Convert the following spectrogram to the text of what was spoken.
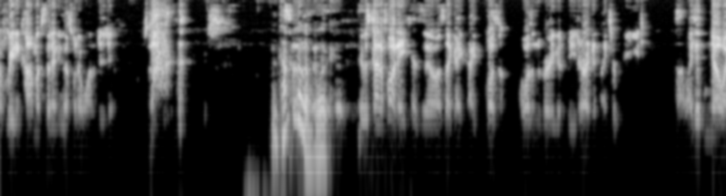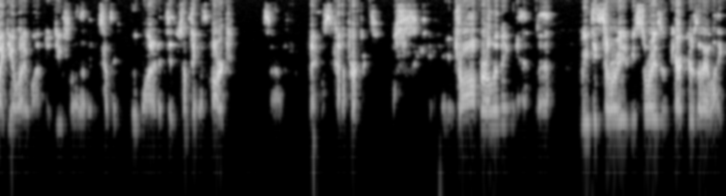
of reading comics that I knew that's what I wanted to do. So, Talk So, about a book. it was kind of funny because it was like I, I wasn't I wasn't a very good reader. I didn't like to read. Um, I had no idea what I wanted to do for a living. Something we wanted to do something with art. So it was kind of perfect. I can draw for a living and uh, read these stories, these stories of characters that I like.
